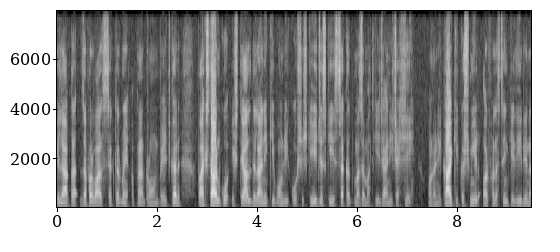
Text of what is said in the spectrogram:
علاقہ ظفروال سیکٹر میں اپنا ڈرون بھیج کر پاکستان کو اشتعال دلانے کی بھونڈی کوشش کی، جس کی سخت مذمت کی جانی چاہیے۔ انہوں نے کہا کہ کشمیر اور فلسطین کے دیرینہ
